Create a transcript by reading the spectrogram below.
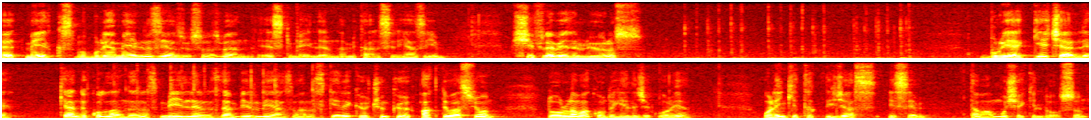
Evet mail kısmı. Buraya mailinizi yazıyorsunuz. Ben eski maillerimden bir tanesini yazayım. Şifre belirliyoruz. Buraya geçerli kendi kullandığınız maillerinizden birini yazmanız gerekiyor. Çünkü aktivasyon doğrulama kodu gelecek oraya. O linki tıklayacağız. İsim tamam bu şekilde olsun.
